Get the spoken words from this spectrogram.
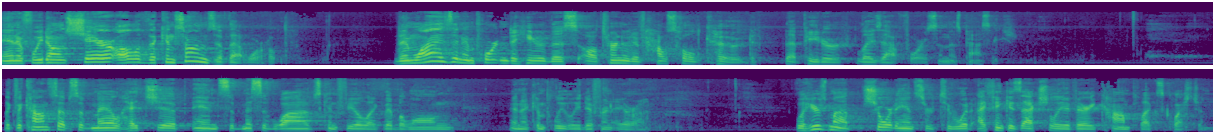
and if we don't share all of the concerns of that world, then why is it important to hear this alternative household code that Peter lays out for us in this passage? Like the concepts of male headship and submissive wives can feel like they belong in a completely different era? Well, here's my short answer to what I think is actually a very complex question.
